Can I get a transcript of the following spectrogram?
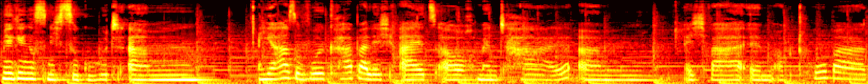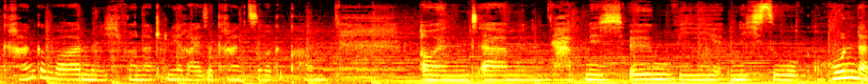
Mir ging es nicht so gut. Ähm, ja, sowohl körperlich als auch mental. Ähm, ich war im Oktober krank geworden, bin ich von der Turnierreise krank zurückgekommen und ähm, habe mich irgendwie nicht so 100%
